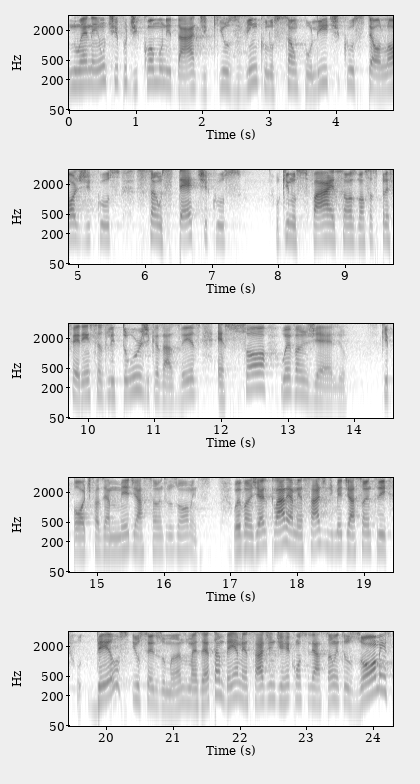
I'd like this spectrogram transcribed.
Não é nenhum tipo de comunidade que os vínculos são políticos, teológicos, são estéticos. O que nos faz são as nossas preferências litúrgicas, às vezes. É só o Evangelho que pode fazer a mediação entre os homens. O Evangelho, claro, é a mensagem de mediação entre Deus e os seres humanos, mas é também a mensagem de reconciliação entre os homens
